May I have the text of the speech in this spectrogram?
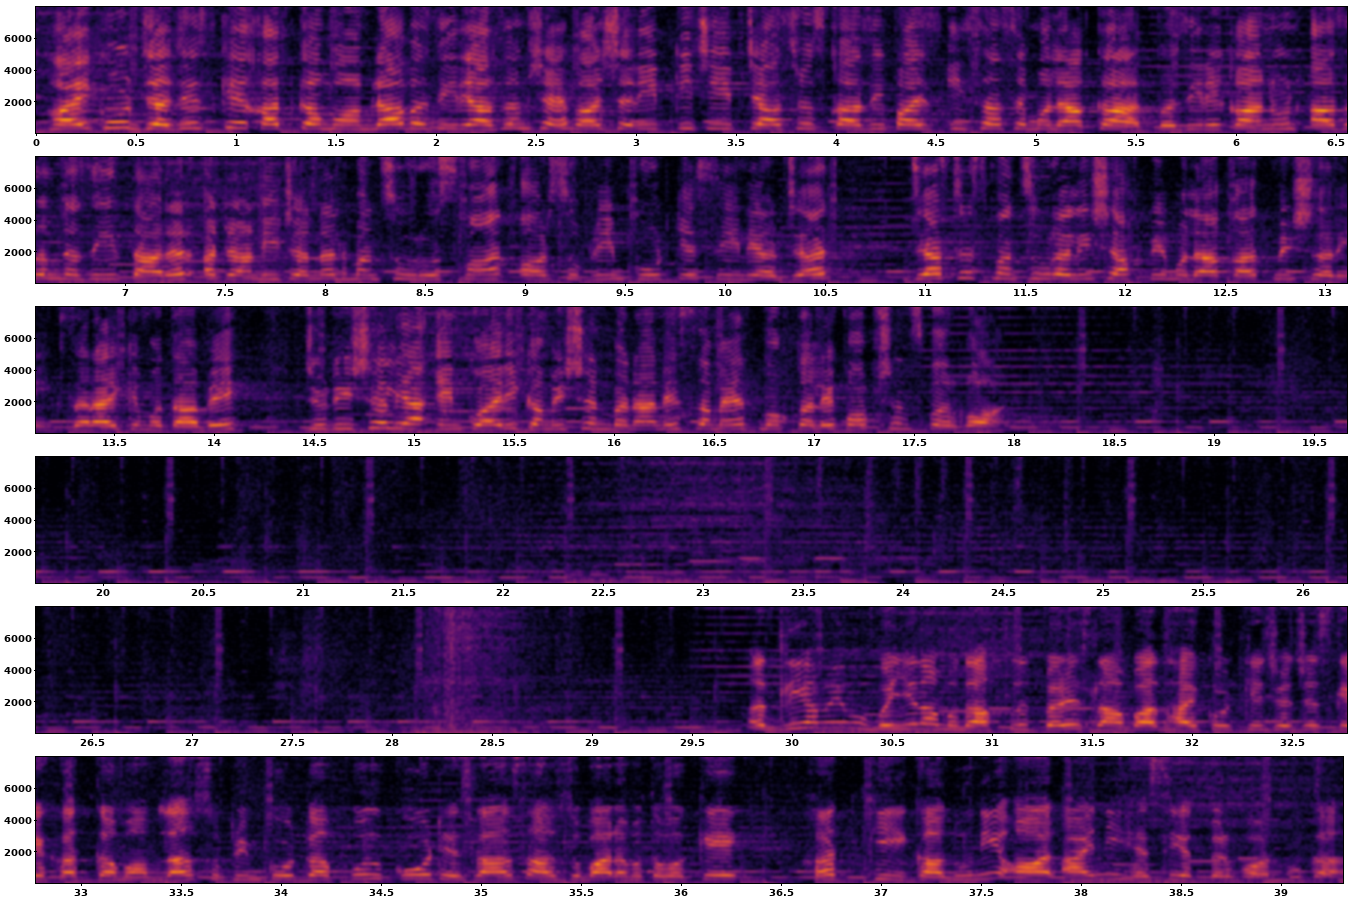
High court जजेस के खत का मामला वज़ीर आज़म शहबाज शरीफ की चीफ जस्टिस काजी फाइज ईसा से मुलाकात। वज़ीर कानून आज़म नजीर तारर, अटॉर्नी जनरल मंसूर उस्मान और सुप्रीम कोर्ट के सीनियर जज जस्टिस मंसूर अली शाह भी मुलाकात में शरीक। जराये के मुताबिक जुडिशल या इंक्वायरी कमीशन बनाने समेत मुख्तलिफ़ ऑप्शन पर गौर। अदलिया में मुबैना मुदाखलत पर इस्लामाबाद हाई कोर्ट के जजेस के खत का मामला। सुप्रीम कोर्ट का फुल कोर्ट इजलास आज दोबारा मुतव खत की कानूनी और आईनी हैसियत पर गौर होगा।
